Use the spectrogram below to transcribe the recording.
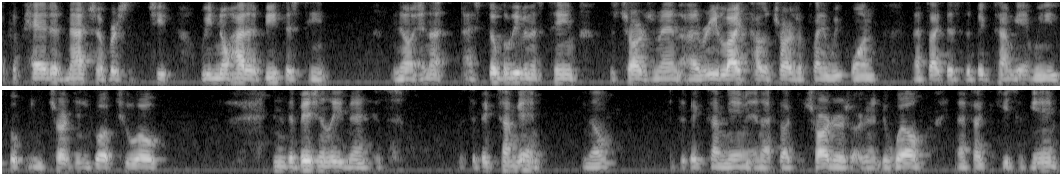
a competitive matchup versus the Chiefs. We know how to beat this team. You know, and I, I still believe in this team, this Chargers, man. I really liked how the Chargers are playing week one. And I feel like this is a big time game. We need to go, we need Chargers need to go up 2 0 in the division lead, man, because it's a big time game. You know, it's a big time game, and I feel like the Chargers are going to do well. And I feel like the keys to the game,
